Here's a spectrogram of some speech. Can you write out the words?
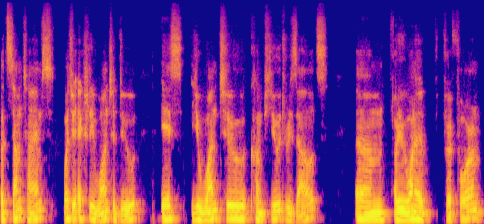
But sometimes what you actually want to do is you want to compute results um, or you want to perform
